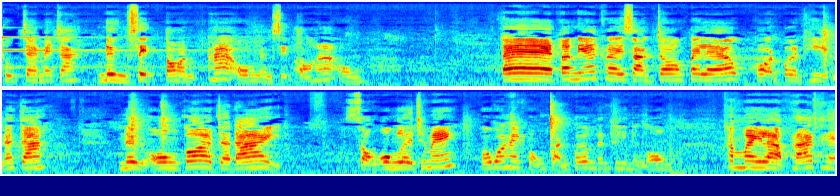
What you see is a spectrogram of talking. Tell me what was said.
ถูกใจไหมจ๊ะหนึ่งสิบตอนห้าองค์หนึ่งสิบต่อห้าองค์ แต่ตอนนี้ใครสั่งจองไปแล้วก่อนเปิดหีบนะจ๊ะหนึ่งองค์ก็จะได้สององค์เลยใช่ไหม เพราะว่าให้ของขวัญเพิ่มทันทีหนึ่งองค์ ทำไมล่ะพระแท้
